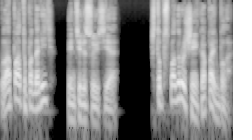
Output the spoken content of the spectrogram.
«Лопату подарить?» — интересуюсь я. «Чтоб сподручнее копать было».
